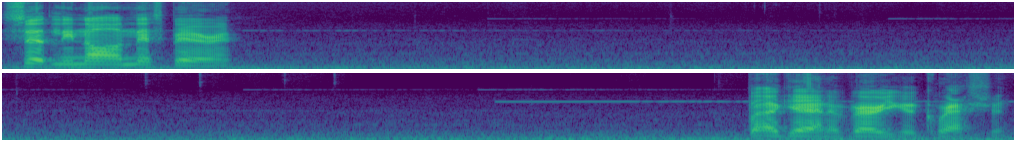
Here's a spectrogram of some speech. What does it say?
certainly not on this bearing. But again, a very good question.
